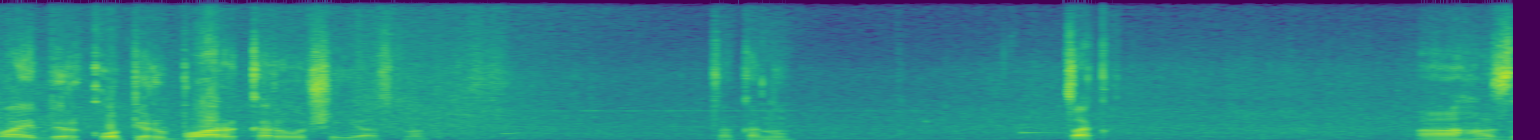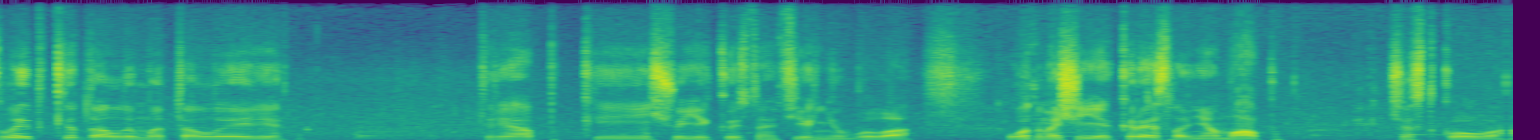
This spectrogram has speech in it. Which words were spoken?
файбер, копір бар, коротше, ясно. Так, а ну. Так. Ага, злитки дали металеві. Тряпки, що якусь там фігню була. От у мене ще є креслення мап. Частково.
